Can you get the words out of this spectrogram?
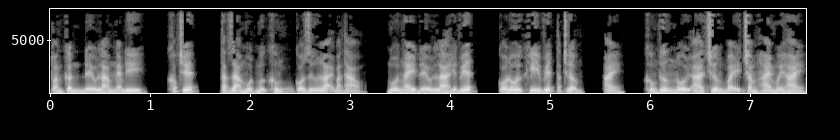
toàn cần đều làm ném đi khóc chết tác giả một mực không có giữ lại bản thảo mỗi ngày đều là hiện viết có đôi khi viết tặc trưởng ai không thương nổi a chương 722.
